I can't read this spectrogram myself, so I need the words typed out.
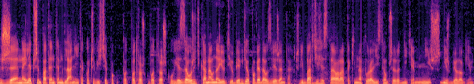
że najlepszym patentem dla niej, tak oczywiście po, po, po troszku, po troszku, jest założyć kanał na YouTubie, gdzie opowiada o zwierzętach. Czyli bardziej się stała takim naturalistą, przyrodnikiem niż, niż biologiem.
